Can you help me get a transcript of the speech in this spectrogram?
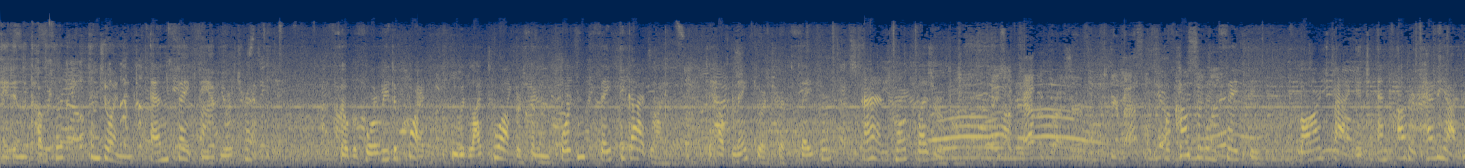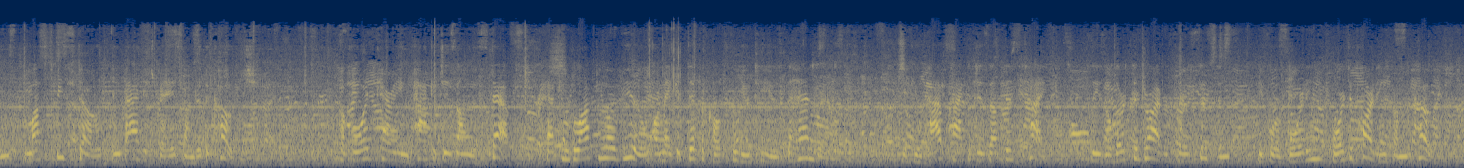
participate in the comfort, enjoyment, and safety of your trip. So before we depart, we would like to offer some important safety guidelines to help make your trip safer and more pleasurable. For comfort and safety, large baggage and other heavy items must be stowed in baggage bays under the coach. Avoid carrying packages on the steps that can block your view or make it difficult for you to use the handrails. If you have packages of this type, please alert the driver for assistance before boarding or departing from the coach.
